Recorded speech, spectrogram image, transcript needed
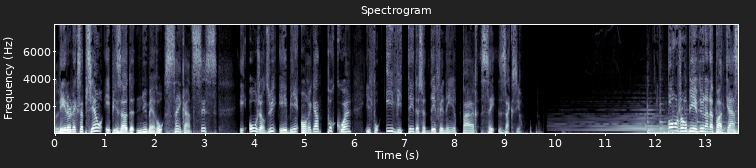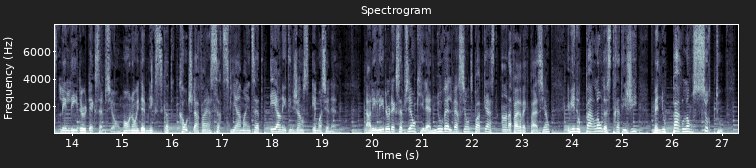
Leader d'exception, épisode numéro 56. Et aujourd'hui, eh bien, on regarde pourquoi il faut éviter de se définir par ses actions. Bonjour, bienvenue dans le podcast Les Leaders d'exception. Mon nom est Dominique Scott, coach d'affaires certifié en mindset et en intelligence émotionnelle. Dans les Leaders d'exception, qui est la nouvelle version du podcast En affaires avec passion, eh bien, nous parlons de stratégie, mais nous parlons surtout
